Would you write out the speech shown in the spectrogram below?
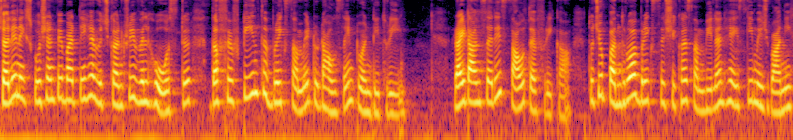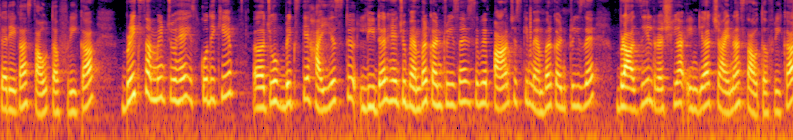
चलिए नेक्स्ट क्वेश्चन पे बढ़ते हैं which country will host the fifteenth BRIC summit 2023 right answer is South Africa तो जो पंद्रहवा ब्रिक्स शिखर सम्मेलन है, इसकी मेजबानी करेगा साउथ अफ्रीका ब्रिक्स समिट जो है, इसको देखिए जो ब्रिक्स के हाईएस्ट लीडर हैं, जो मेंबर कंट्रीज़ हैं, जिसमें पाँच इसकी मेंबर कंट्रीज़ हैं Brazil, Russia, India, China, South Africa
